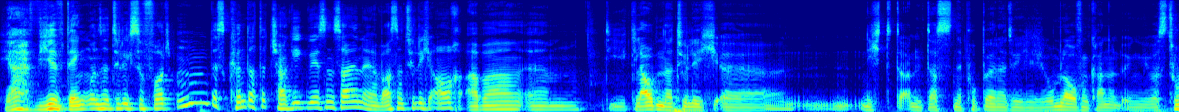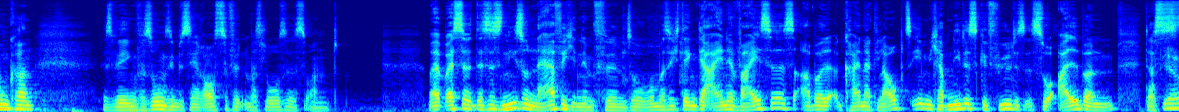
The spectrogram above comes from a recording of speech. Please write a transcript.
Ja, wir denken uns natürlich sofort, "Hm, das könnte doch der Chucky gewesen sein. Er war es natürlich auch, aber ähm, die glauben natürlich äh, nicht an, dass eine Puppe natürlich rumlaufen kann und irgendwie was tun kann. Deswegen versuchen sie ein bisschen herauszufinden, was los ist und Weißt du, das ist nie so nervig in dem Film, so, wo man sich denkt, der eine weiß es, aber keiner glaubt es ihm. Ich habe nie das Gefühl, das ist so albern, dass, Ja.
